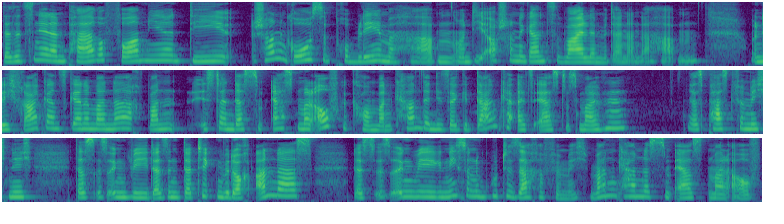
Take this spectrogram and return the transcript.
Da sitzen ja dann Paare vor mir, die schon große Probleme haben und die auch schon eine ganze Weile miteinander haben. Und ich frage ganz gerne mal nach, wann ist dann das zum ersten Mal aufgekommen? Wann kam denn dieser Gedanke als erstes Mal, hm, das passt für mich nicht, das ist irgendwie, da sind, da ticken wir doch anders, Das ist irgendwie nicht so eine gute Sache für mich. Wann kam das zum ersten Mal auf?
